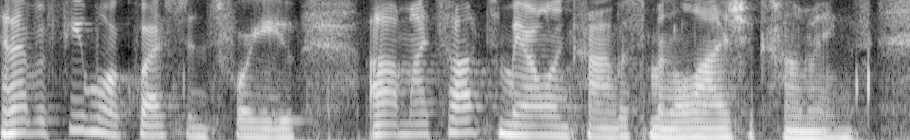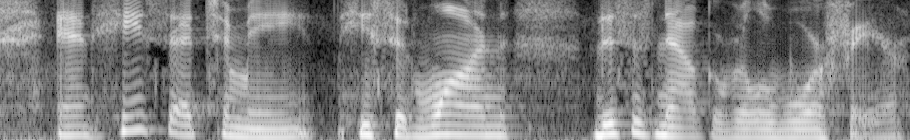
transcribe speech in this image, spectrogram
And I have a few more questions for you. Um, I talked to Maryland Congressman Elijah Cummings, and he said to me, he said, one, this is now guerrilla warfare.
